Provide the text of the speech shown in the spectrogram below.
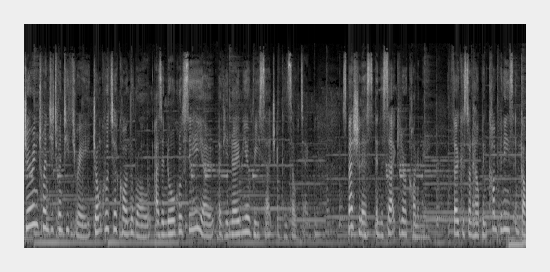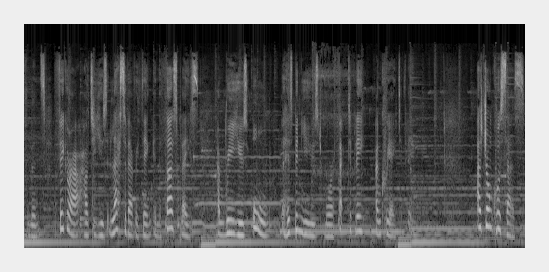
During 2023, Jonquil took on the role as inaugural CEO of Eunomia Research and Consulting, specialist in the circular economy focused on helping companies and governments figure out how to use less of everything in the first place and reuse all that has been used more effectively and creatively. As John Jonquil says,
